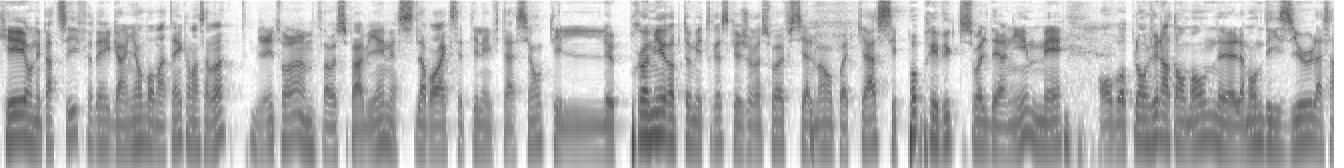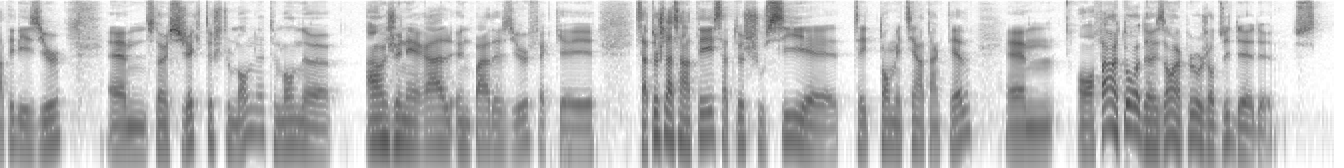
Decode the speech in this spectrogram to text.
OK, on est parti. Frédéric Gagnon, bon matin, comment ça va? Bien, toi? Ça va super bien. Merci d'avoir accepté l'invitation. Tu es le premier optométriste que je reçois officiellement au podcast. C'est pas prévu que tu sois le dernier, mais on va plonger dans ton monde, euh, le monde des yeux, la santé des yeux. Euh, c'est un sujet qui touche tout le monde. Tout le monde a en général une paire de yeux. Fait que ça touche la santé, ça touche aussi euh, ton métier en tant que tel. on va faire un tour d'horizon un peu aujourd'hui de, de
